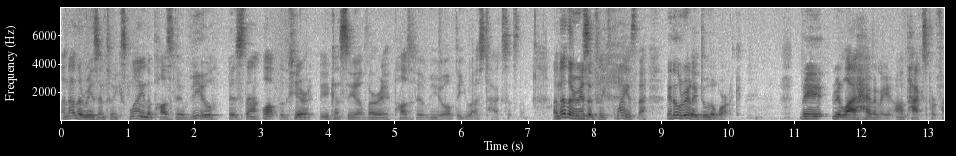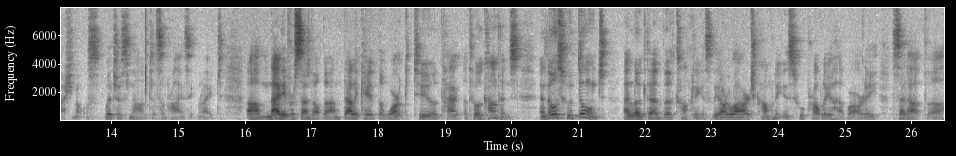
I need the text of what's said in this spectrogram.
another reason to explain the positive view is that, well, here you can see a very positive view of the US tax system. Another reason to explain is that they don't really do the work they rely heavily on tax professionals, which is not surprising, right? 90% um, of them delegate the work to, to accountants. And those who don't, I looked at the companies. They are large companies who probably have already set up uh,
